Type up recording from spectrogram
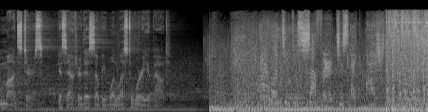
Monsters. Guess after this, there'll be one less to worry about. I want you to suffer just like Ashley.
